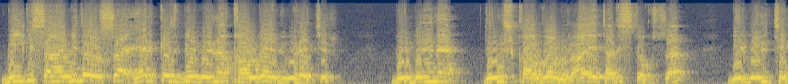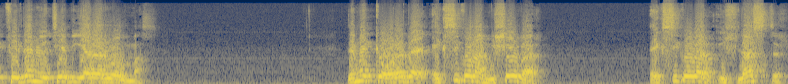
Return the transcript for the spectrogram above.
Bilgi sahibi de olsa herkes birbirine kavga üretir birbirine dövüş kavga olur. Ayet hadis de birbirini tekfirden öteye bir yararı olmaz. Demek ki orada eksik olan bir şey var. Eksik olan ihlastır.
